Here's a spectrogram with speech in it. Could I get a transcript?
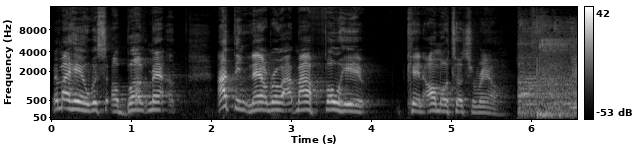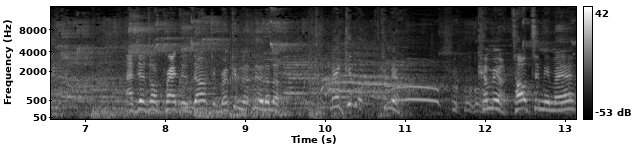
Man, my head was above, man. I think now, bro, my forehead can almost touch the ground. I just don't practice dunking, bro. Come here, look, look, look. Man, come here, come here. Come here, talk to me, man.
